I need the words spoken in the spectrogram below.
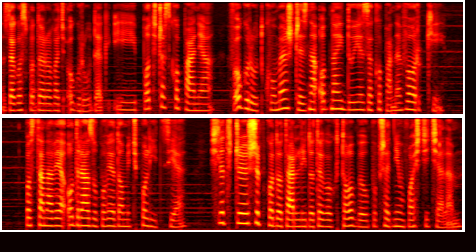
zagospodarować ogródek i podczas kopania w ogródku mężczyzna odnajduje zakopane worki. Postanawia od razu powiadomić policję. Śledczy szybko dotarli do tego, kto był poprzednim właścicielem.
